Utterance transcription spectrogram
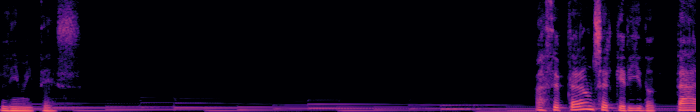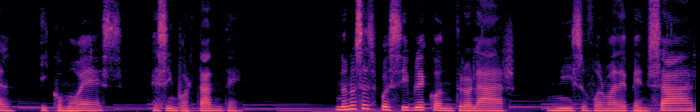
límites. Aceptar a un ser querido tal y como es es importante. No nos es posible controlar ni su forma de pensar,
